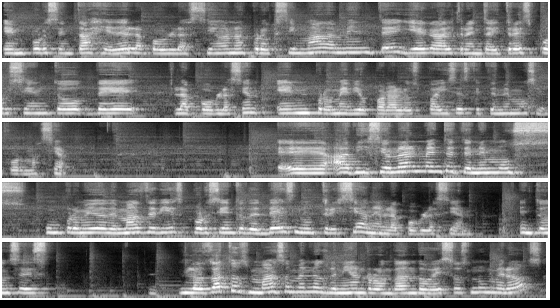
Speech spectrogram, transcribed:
en porcentaje de la población aproximadamente llega al 33% de la población en promedio para los países que tenemos información. Eh, adicionalmente tenemos un promedio de más de 10% de desnutrición en la población. Entonces, los datos más o menos venían rondando esos números,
